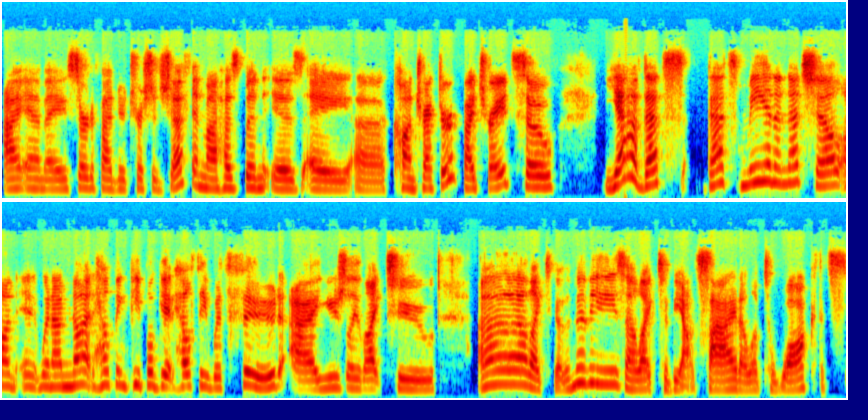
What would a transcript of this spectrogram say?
I am a certified nutrition chef, and my husband is a uh, contractor by trade. So, yeah, that's that's me in a nutshell. On when I'm not helping people get healthy with food, I usually like to uh, I like to go to the movies. I like to be outside. I love to walk. That's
